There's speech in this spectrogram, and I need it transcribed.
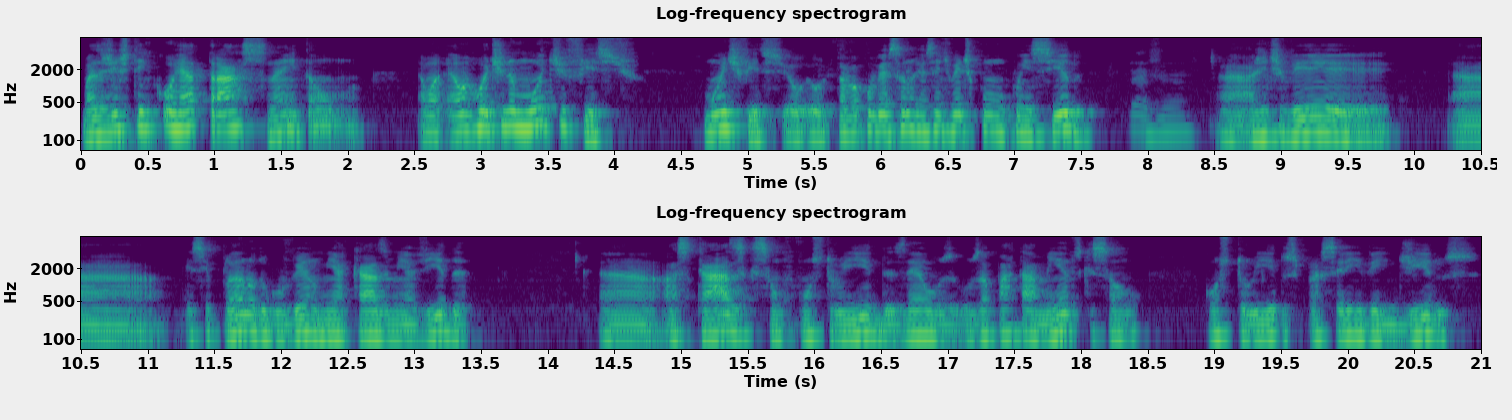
Mas a gente tem que correr atrás, né? Então, é uma, é uma rotina muito difícil. Muito difícil. Eu estava conversando recentemente com um conhecido. Uhum. A, a, gente vê a, esse plano do governo, Minha Casa Minha Vida, a, as casas que são construídas, né? os, os apartamentos que são construídos para serem vendidos.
